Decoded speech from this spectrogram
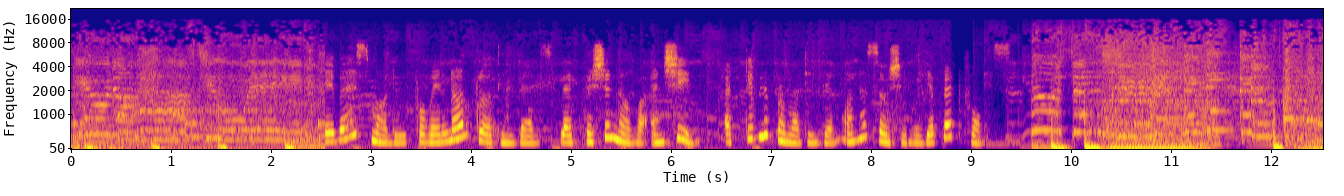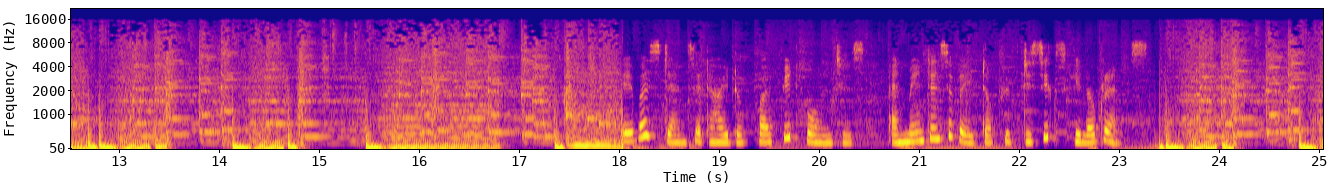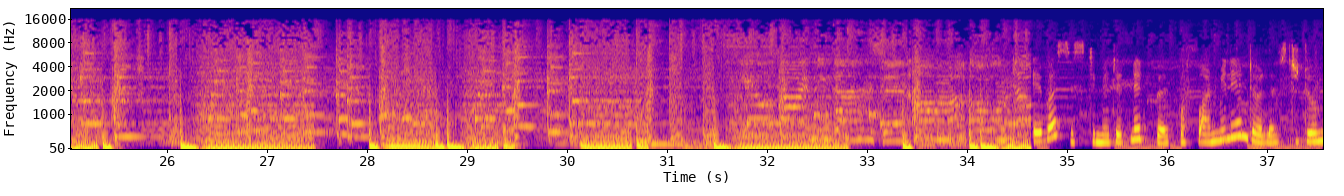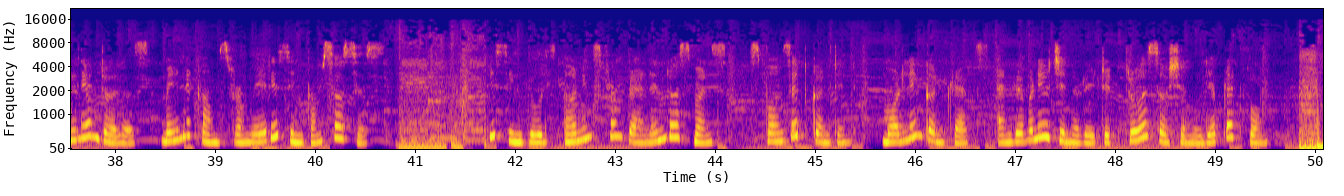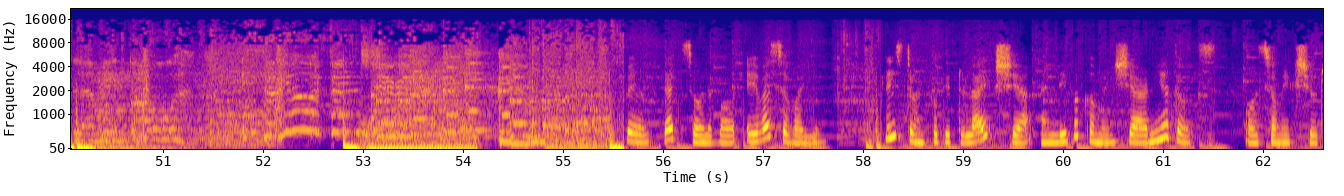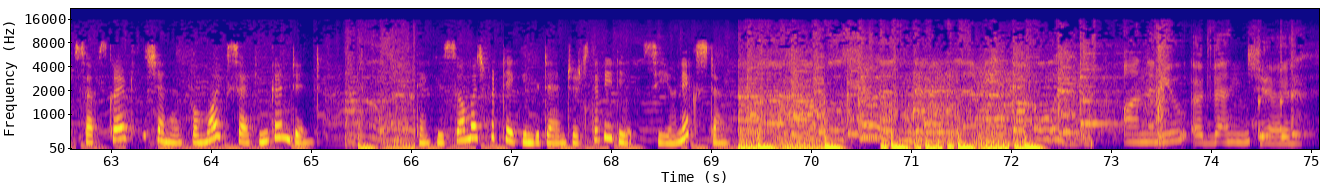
You don't have to wait. Eva has modeled for well-known clothing brands like Fashion Nova and Shein, actively promoting them on her social media platforms. Eva stands at a height of 5 feet 4 inches and maintains a weight of 56 kilograms. Eva's estimated net worth of $1 million to $2 million mainly comes from various income sources. This includes earnings from brand endorsements, sponsored content, modeling contracts, and revenue generated through a social media platform. Well, that's all about Eva Savagiou. Please don't forget to like, share, and leave a comment sharing your thoughts. Also, make sure to subscribe to the channel for more exciting content. Thank you so much for taking the time to watch the video. See you next time. Adventure.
